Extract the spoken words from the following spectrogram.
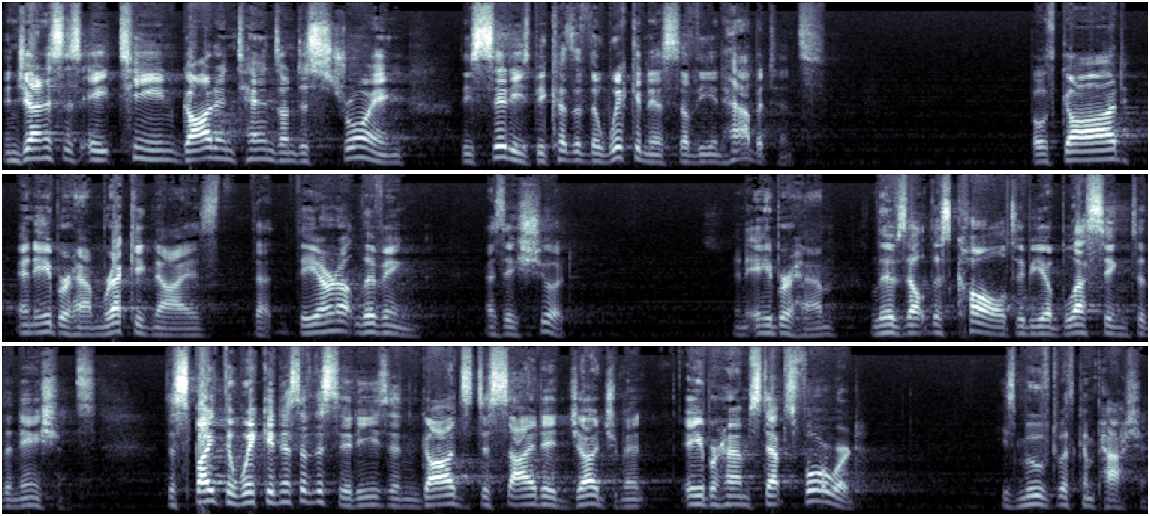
In Genesis 18, God intends on destroying these cities because of the wickedness of the inhabitants. Both God and Abraham recognize that they are not living as they should. And Abraham lives out this call to be a blessing to the nations. Despite the wickedness of the cities and God's decided judgment, Abraham steps forward. He's moved with compassion.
